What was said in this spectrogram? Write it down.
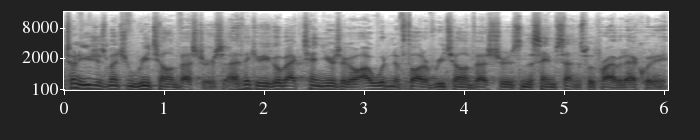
Tony, you just mentioned retail investors. I think if you go back 10 years ago, I wouldn't have thought of retail investors in the same sentence with private equity.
